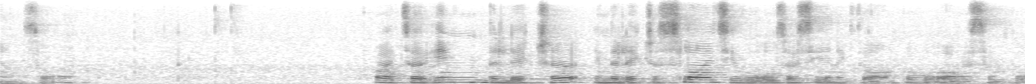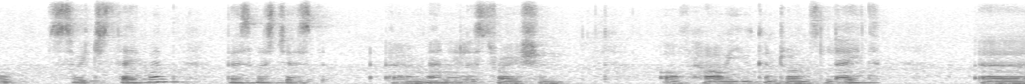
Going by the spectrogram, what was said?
And so on. Right, so in the lecture, in the lecture slides, you will also see an example of a simple switch statement. This was just um, an illustration of how you can translate a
